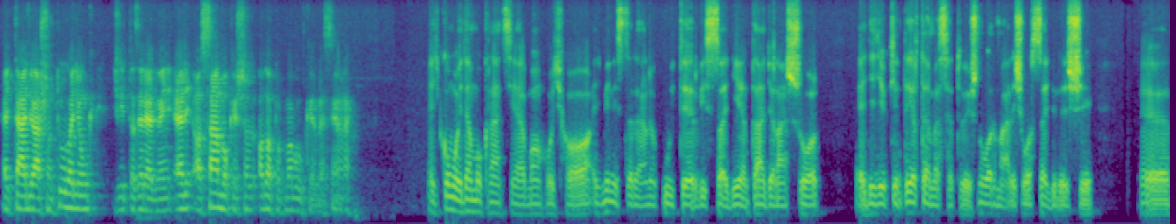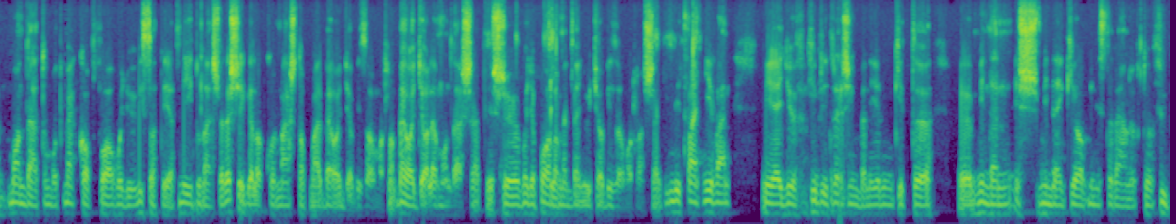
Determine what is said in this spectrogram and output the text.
Egy tárgyaláson túl vagyunk, és itt az eredmény, a számok és az adatok magukért beszélnek. Egy komoly demokráciában, hogyha egy miniszterelnök úgy tér vissza egy ilyen tárgyalásról, egy egyébként értelmezhető és normális országgyűlési mandátumot megkapva, hogy ő visszatért négy nullás vereséggel, akkor másnap már beadja a bizalmatlan, beadja a lemondását, és vagy a parlamentben nyújtja a bizalmatlanság indítványt. Nyilván mi egy hibrid rezsimben élünk itt, minden és mindenki a miniszterelnöktől függ.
